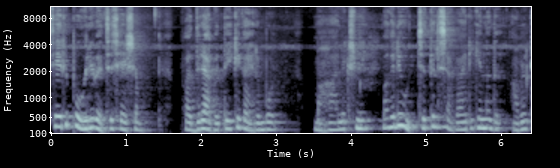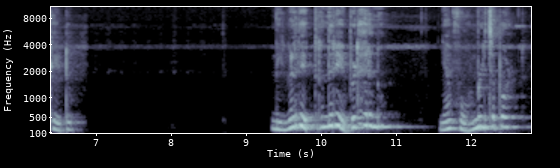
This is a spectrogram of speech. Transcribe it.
ചെരുപ്പ് ഊരി വെച്ച ശേഷം ഭദ്ര അകത്തേക്ക് കയറുമ്പോൾ മഹാലക്ഷ്മി മകനെ ഉച്ചത്തിൽ ശകാരിക്കുന്നത് അവൾ കേട്ടു. നിങ്ങളിത് എത്ര നേരം എവിടെയായിരുന്നു ഞാൻ ഫോൺ വിളിച്ചപ്പോൾ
